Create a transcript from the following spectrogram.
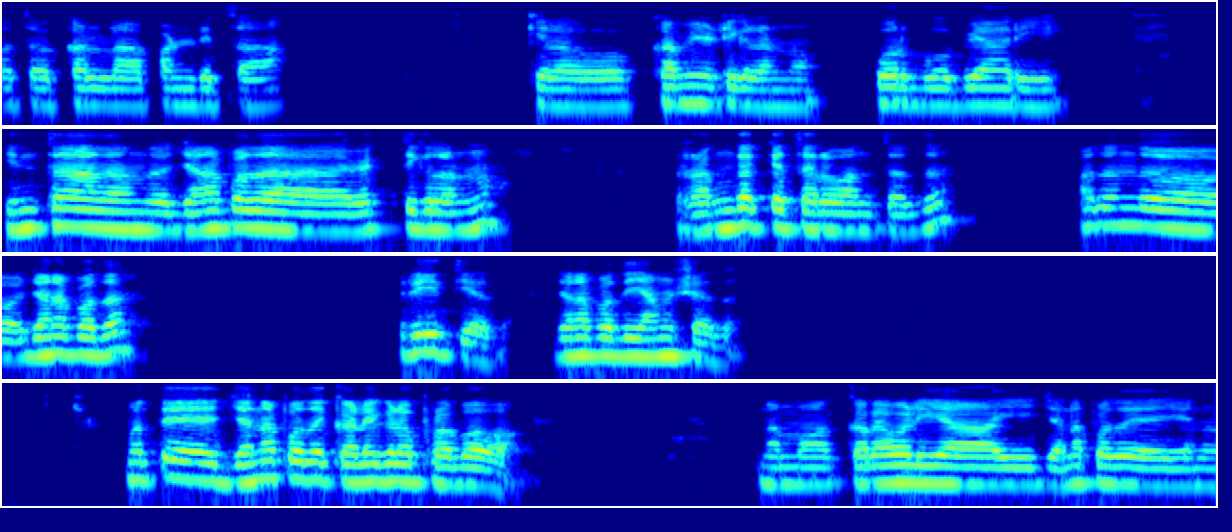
ಅಥವಾ ಕಳ್ಳ, ಪಂಡಿತ, ಕೆಲವು ಕಮ್ಯುನಿಟಿಗಳನ್ನು ಕೊರ್ಬು ಬ್ಯಾರಿ, ಇಂತಹ ಒಂದು ಜನಪದ ವ್ಯಕ್ತಿಗಳನ್ನು ರಂಗಕ್ಕೆ ತರುವಂತದ್ದು ಅದೊಂದು ಜನಪದ ರೀತಿ ಅದು ಜನಪದೀಯ ಅಂಶ ಅದು. ಮತ್ತೆ ಜನಪದ ಕಲೆಗಳ ಪ್ರಭಾವ. ನಮ್ಮ ಕರಾವಳಿಯ ಈ ಜನಪದ ಏನು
